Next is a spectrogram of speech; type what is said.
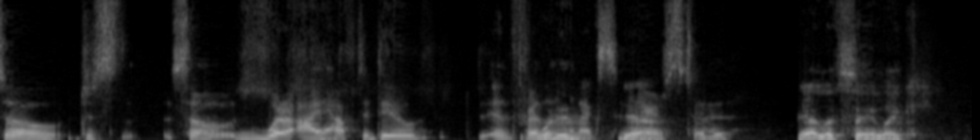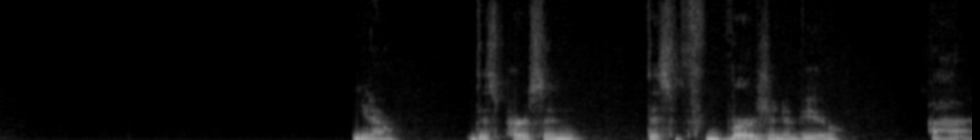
So just so what I have to do for what the did, next ten yeah. years to yeah, let's say like you know this person, this version of you. Uh-huh.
